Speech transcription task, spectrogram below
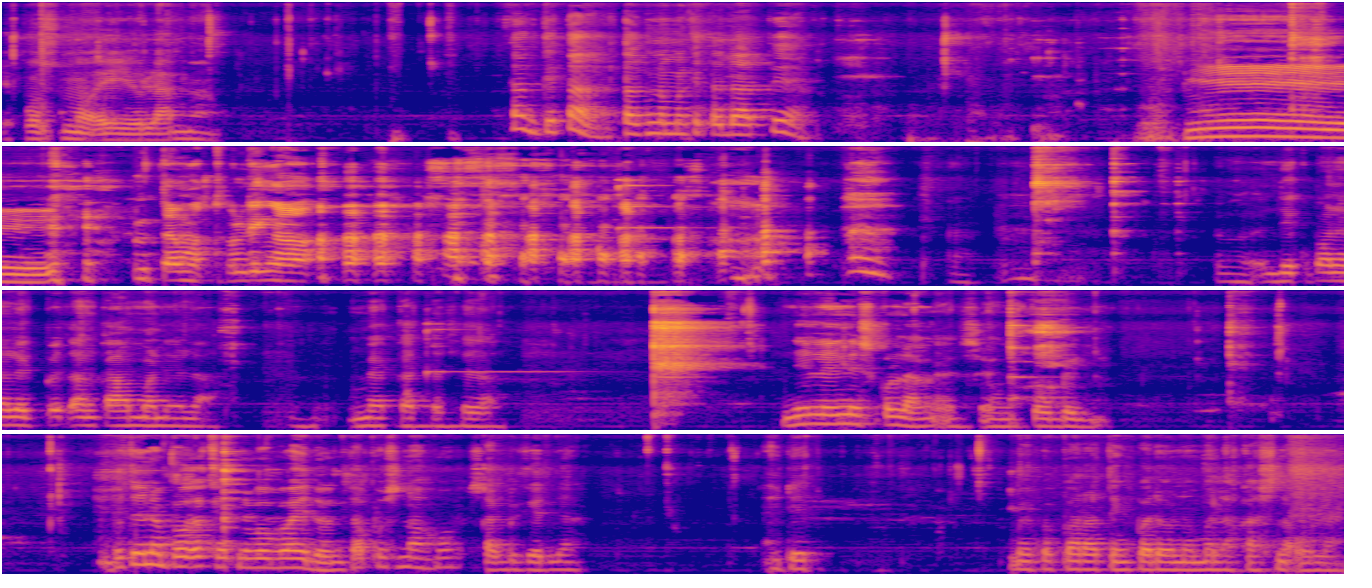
I-post mo, eh, yun lamang. Tag kita. Tag naman kita dati. ah. Yay! Tama tuloy nga. Uh, hindi ko pa naligpit ang kama nila. Mekat na sila. Nilinis ko lang eh, yung tubig. Buti na pag-akit na babae doon, tapos na ako. Sabi ka niya, Edith, may paparating pa daw na malakas na ulan.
